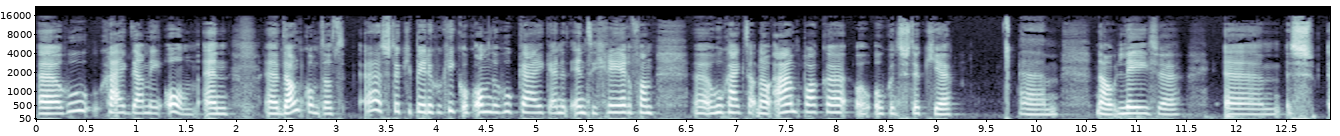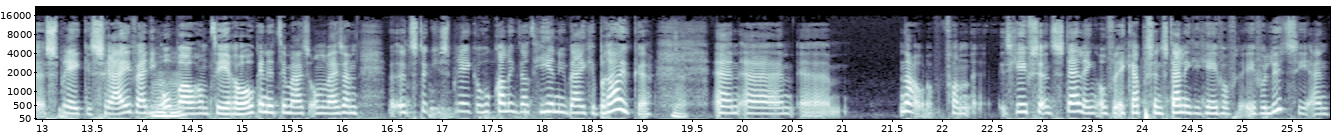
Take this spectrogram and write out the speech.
Uh, hoe ga ik daarmee om? En dan komt dat stukje pedagogiek ook om de hoek kijken en het integreren van hoe ga ik dat nou aanpakken? Ook een stukje um, nou, lezen. Um, spreken, schrijven. Die mm -hmm. opbouw hanteren we ook in het thematisch onderwijs. En een stukje spreken, hoe kan ik dat hier nu bij gebruiken? Ja. En um, nou, van, geef ze een stelling over. Ik heb ze een stelling gegeven over de evolutie. En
